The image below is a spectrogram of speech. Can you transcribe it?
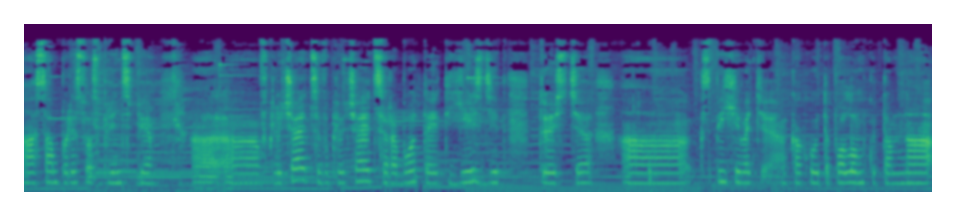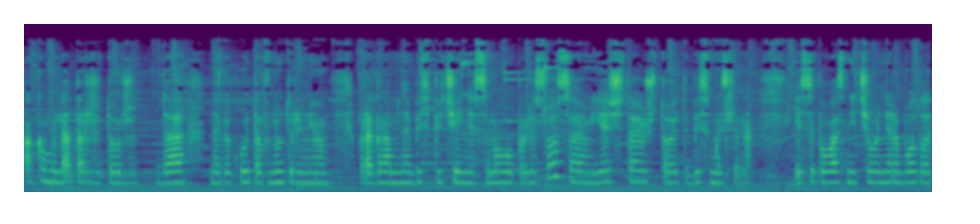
а, сам пылесос, в принципе, а, а, включается, выключается, работает, ездит, то есть а, спихивать какую-то поломку там на аккумулятор же тоже, да, на какую-то внутреннюю программное обеспечение самого пылесоса, я считаю, что это бессмысленно. Если бы у вас ничего не работало,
